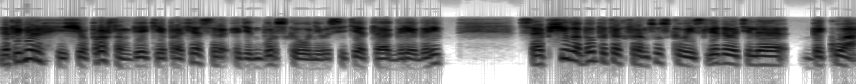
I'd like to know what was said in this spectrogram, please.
Например, еще в прошлом веке профессор Эдинбургского университета Грегори сообщил об опытах французского исследователя Бекуа.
